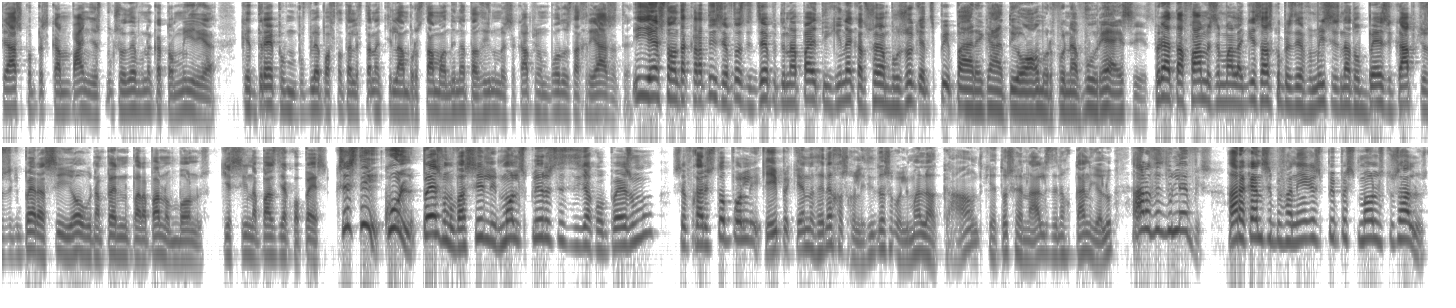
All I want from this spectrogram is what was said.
άσκοπες καμπάνιες που ξοδεύουν εκατομμύρια και ντρέπομαι που βλέπω αυτά τα λεφτά να κυλάνε μπροστά μου αντί να τα δίνουμε σε κάποιον που όντως τα χρειάζεται. Ή έστω να τα κρατήσει αυτός στην τσέπη του να πάει τη γυναίκα του σε ένα μπουζό και της πει Πάρε κάτι όμορφο να φορέσει. Πρέπει να τα φάμε σε μαλακίες άσκοπες διαφημίσεις να τον παίζει κάποιος εκεί πέρα CEO να παίρνει παραπάνω μπόνους και εσύ να πας διακοπές. Ξέρεις τι, cool, πες μου Βασίλη, μόλις πλήρωσες τις διακοπές μου, σε ευχαριστώ πολύ. Και είπε και ένα, δεν έχω ασχοληθεί τόσο πολύ με άλλο account και τόση ανάλυση δεν έχω κάνει για αλλού. Άρα δεν δουλεύεις. Άρα κάνεις επιφανειακές πίπες με όλους τους άλλους.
